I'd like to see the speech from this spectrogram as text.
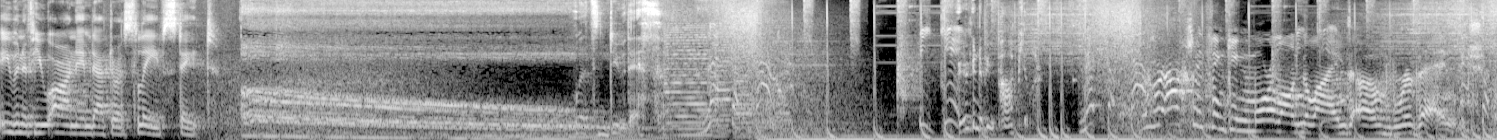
Even if you are named after a slave state. Let's do this. You're gonna be popular. We were actually thinking more along the lines of revenge.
